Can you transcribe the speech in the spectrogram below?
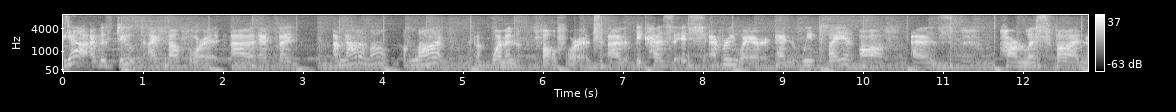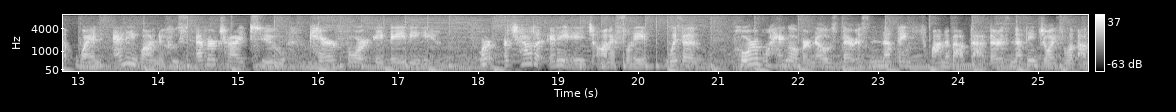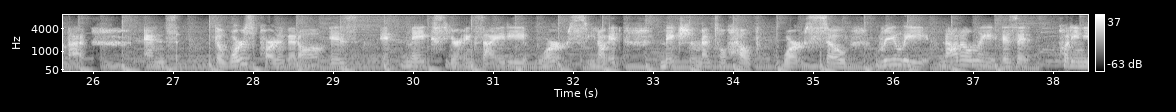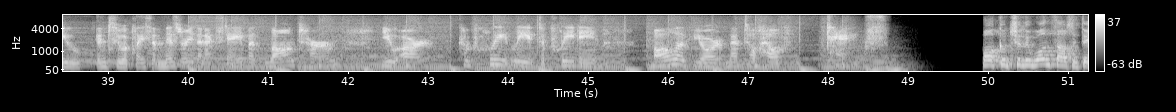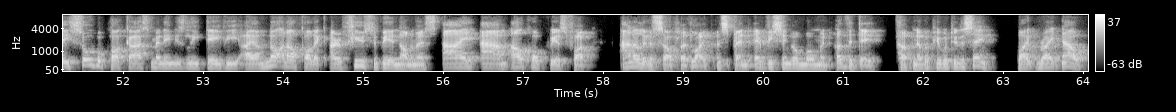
yeah, I was duped. I fell for it. Uh, and, but I'm not alone. A lot of women fall for it uh, because it's everywhere and we play it off as harmless fun when anyone who's ever tried to care for a baby or a child at any age, honestly, with a horrible hangover knows there is nothing fun about that. There is nothing joyful about that. And the worst part of it all is it makes your anxiety worse. You know, it makes your mental health worse. So, really, not only is it putting you into a place of misery the next day, but long term, you are completely depleting all of your mental health tanks. Welcome to the 1000 Day Sober podcast. My name is Lee Davy. I am not an alcoholic. I refuse to be anonymous. I am alcohol free as fuck and I live a self led life and spend every single moment of the day helping other people do the same. Like right now,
